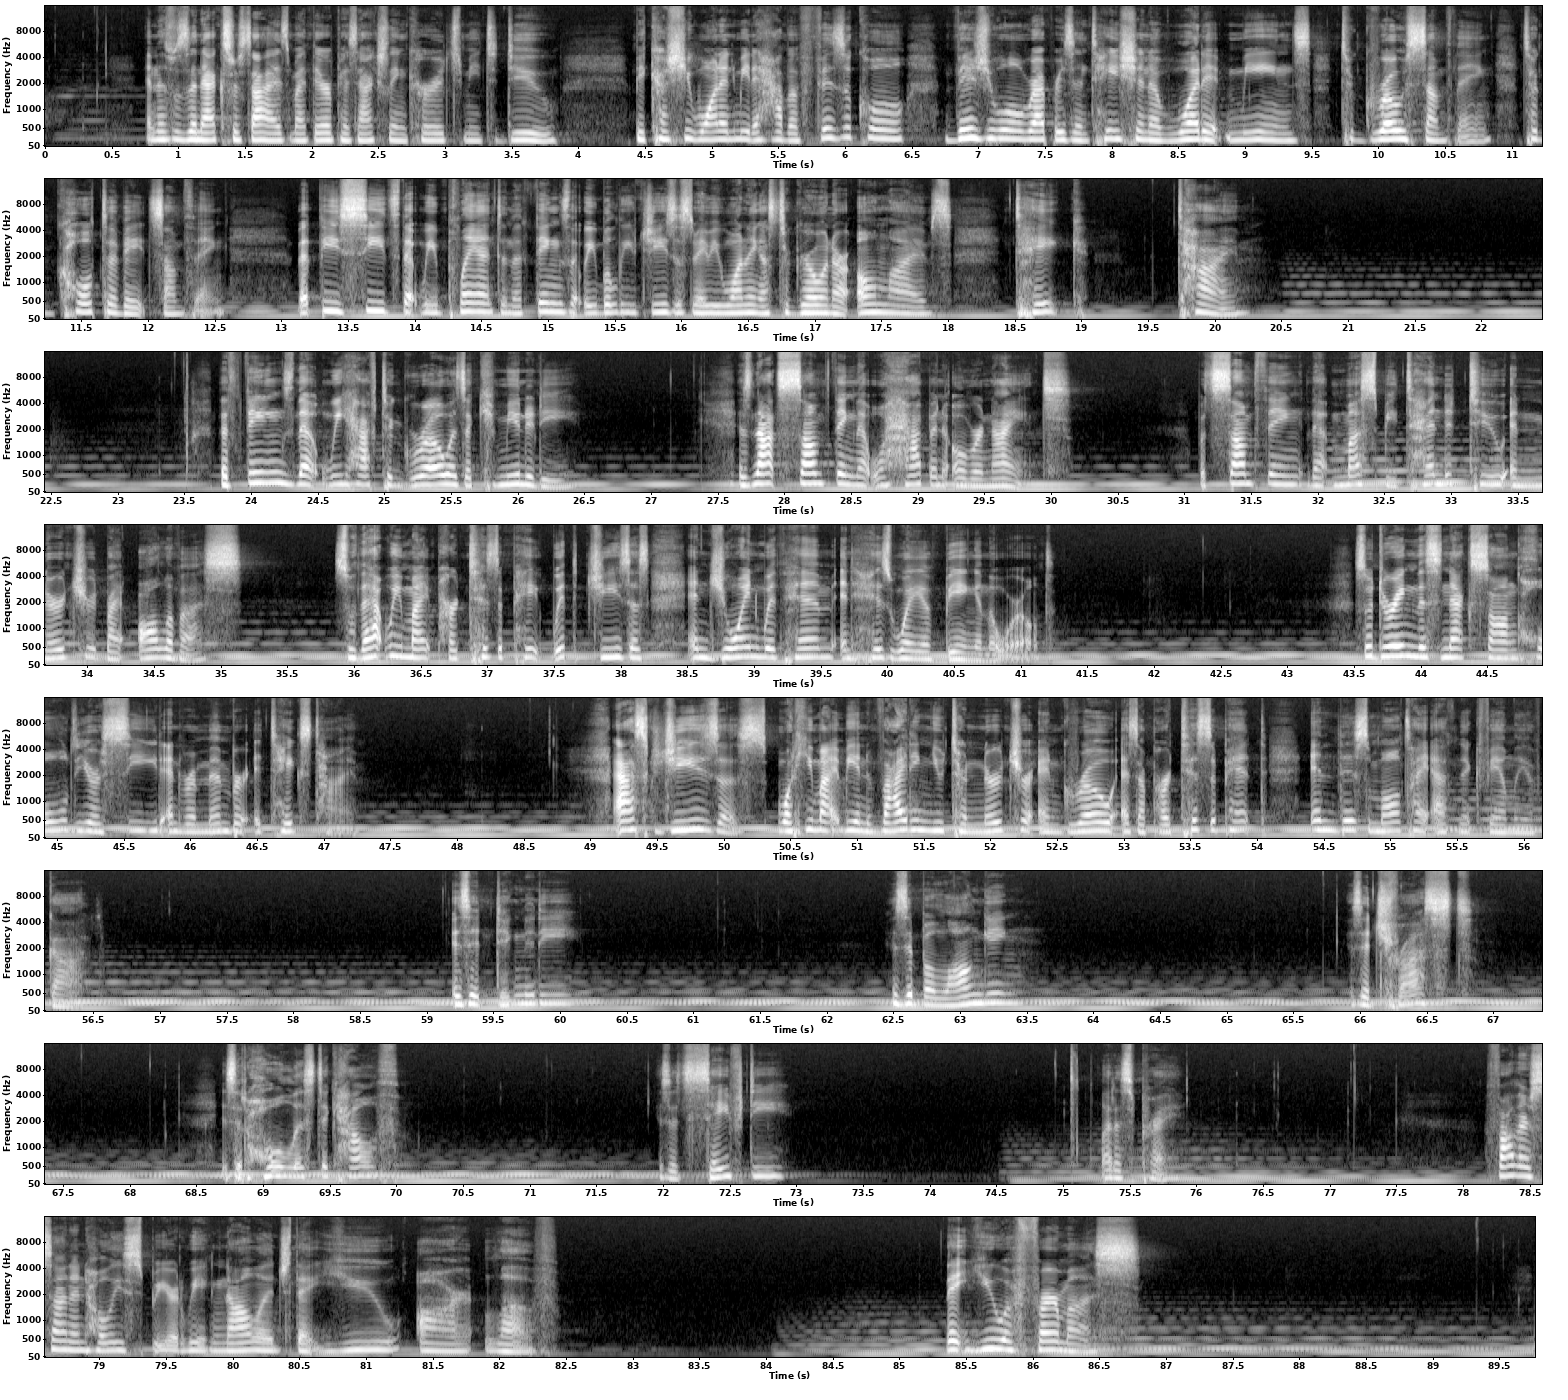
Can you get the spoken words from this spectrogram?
And this was an exercise my therapist actually encouraged me to do because she wanted me to have a physical, visual representation of what it means to grow something, to cultivate something. That these seeds that we plant and the things that we believe Jesus may be wanting us to grow in our own lives take time. The things that we have to grow as a community is not something that will happen overnight but something that must be tended to and nurtured by all of us so that we might participate with Jesus and join with him in his way of being in the world. So during this next song, hold your seed and remember it takes time. Ask Jesus what he might be inviting you to nurture and grow as a participant in this multi ethnic family of God. Is it dignity? Is it belonging? Is it trust? Is it holistic health? Is it safety? Let us pray. Father, Son, and Holy Spirit, we acknowledge that you are love, that you affirm us,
